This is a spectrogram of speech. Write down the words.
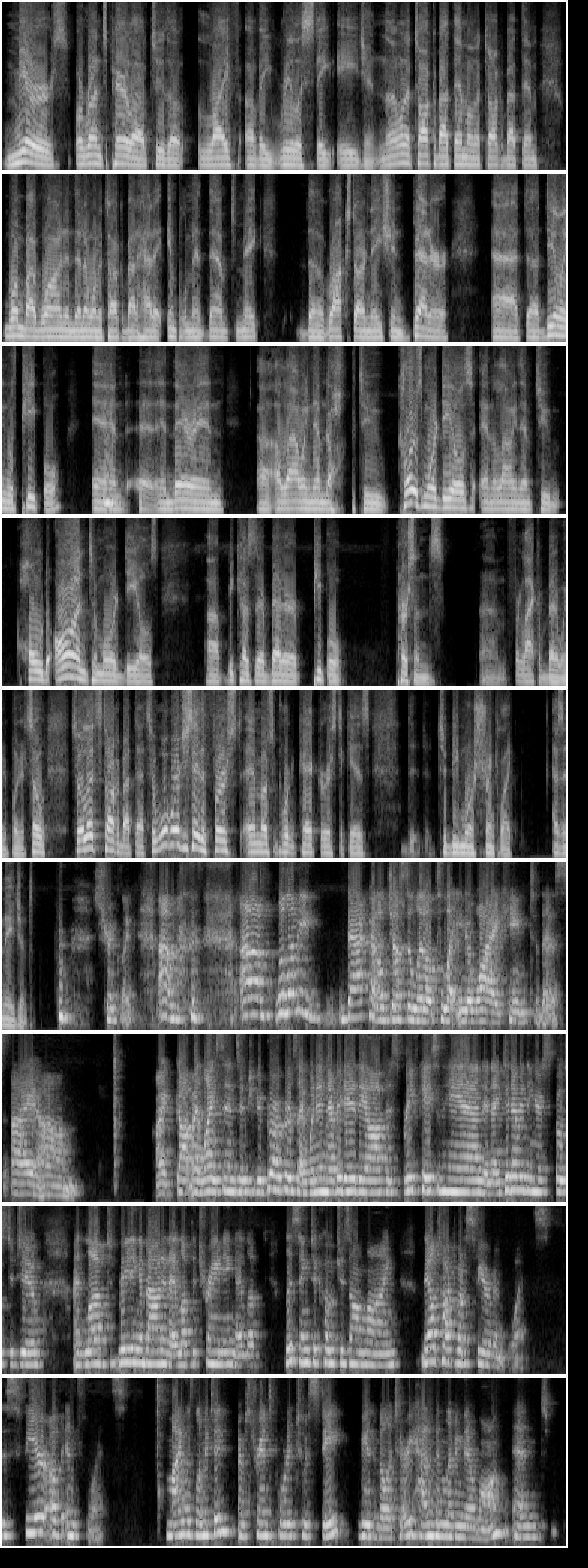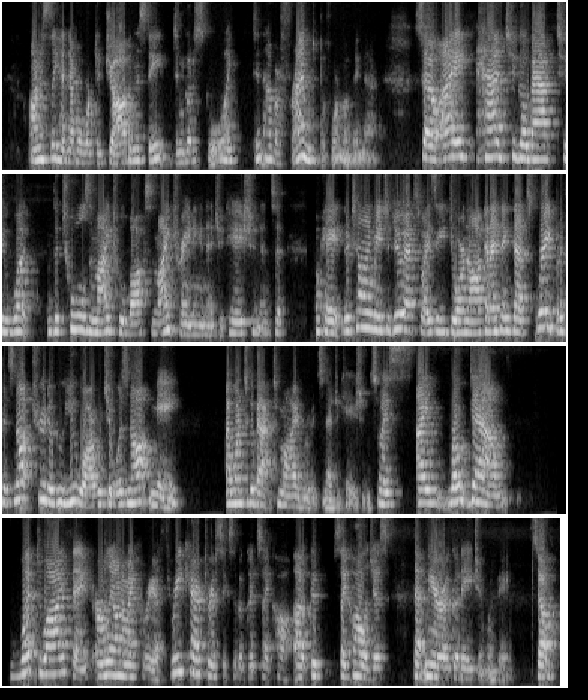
mirrors or runs parallel to the life of a real estate agent. And I want to talk about them. I want to talk about them one by one, and then I want to talk about how to implement them to make the Rockstar Nation better at uh, dealing with people and mm-hmm. and therein uh, allowing them to to close more deals and allowing them to hold on to more deals uh, because they're better people persons um, for lack of a better way to put it. So, so let's talk about that. So, what would you say the first and most important characteristic is to be more shrink-like as an agent? shrink-like. Um, um, well, let me backpedal just a little to let you know why I came to this. I um, I got my license, interviewed brokers. I went in every day to the office, briefcase in hand, and I did everything you're supposed to do. I loved reading about it. I loved the training. I loved listening to coaches online. They all talked about a sphere of influence. The sphere of influence. Mine was limited. I was transported to a state via the military, hadn't been living there long, and honestly had never worked a job in the state, didn't go to school. I didn't have a friend before moving there. So I had to go back to what the tools in my toolbox and my training and education and said, okay, they're telling me to do XYZ door knock, and I think that's great, but if it's not true to who you are, which it was not me, I wanted to go back to my roots in education. So I, I wrote down what do I think early on in my career, three characteristics of a good, psycho- a good psychologist that mirror a good agent would be. So,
